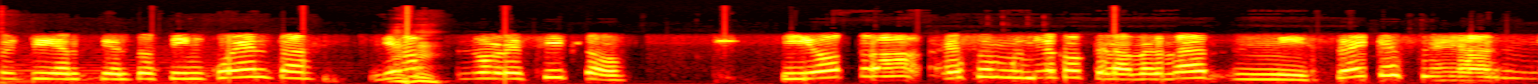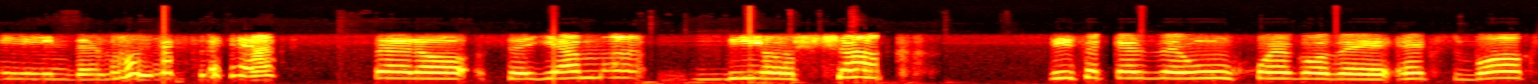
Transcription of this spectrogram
Estoy en 150. Ya, Ujú. nuevecito. Y otro es un muñeco que la verdad ni sé qué sea ni de dónde sea, pero se llama Bioshock. Dice que es de un juego de Xbox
